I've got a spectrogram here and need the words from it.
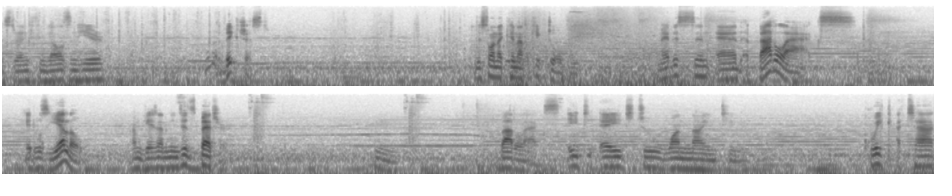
Is there anything else in here? Ooh, a big chest. This one I cannot kick to open. Medicine and a battle axe. It was yellow. I'm guessing that means it's better. Hmm. Battle axe. 88 to 119. Quick attack.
